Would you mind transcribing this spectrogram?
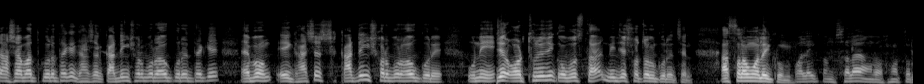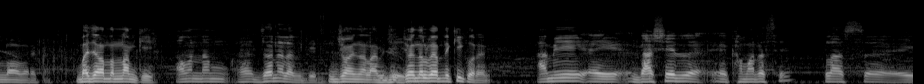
চাষাবাদ করে থাকে ঘাসের কাটিং সরবরাহ করে থাকে এবং এই ঘাসের কাটিং সরবরাহ করে উনি নিজের অর্থনৈতিক অবস্থা নিজে সচল করেছেন। আসসালামু আলাইকুম। ওয়ালাইকুম সালাম রহমতুল্লাহ বারকাত ভাইজান আপনার নাম কি? আমার নাম জয়নাল আবেদিন। জয়নাল আবিদি জি। জয়নাল ভাই আপনি কি করেন? আমি এই ঘাসের খামার আছে প্লাস এই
